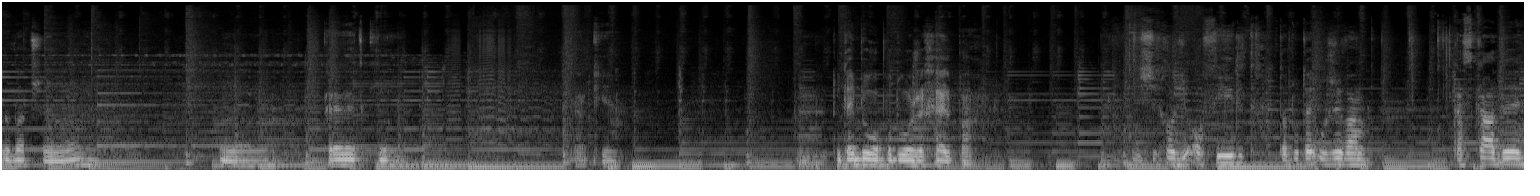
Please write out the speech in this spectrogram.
zobaczymy. Mm, Krewetki takie. Tutaj było podłoże helpa. Jeśli chodzi o filtr, to tutaj używam kaskady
